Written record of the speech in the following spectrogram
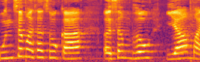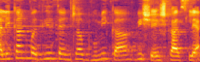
उंच माझा झोका असंभव या मालिकांमधील त्यांच्या भूमिका विशेष गाजल्या.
